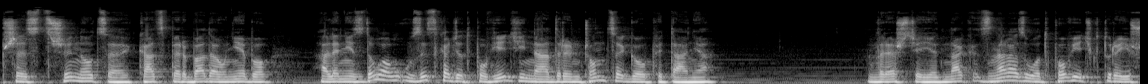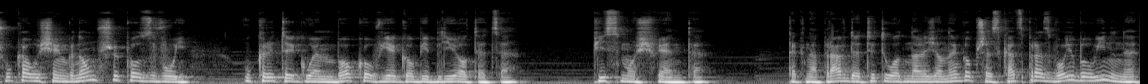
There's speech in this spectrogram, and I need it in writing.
Przez trzy noce Kacper badał niebo, ale nie zdołał uzyskać odpowiedzi na dręczące go pytania. Wreszcie jednak znalazł odpowiedź, której szukał sięgnąwszy po zwój, ukryty głęboko w jego bibliotece. Pismo Święte. Tak naprawdę tytuł odnalezionego przez Kacpra zwoju był inny,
